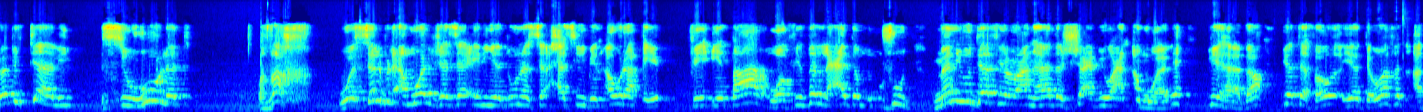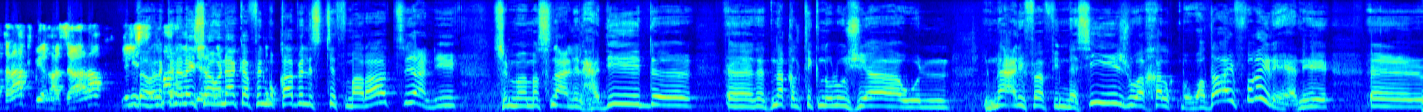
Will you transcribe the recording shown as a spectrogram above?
فبالتالي سهولة ضخ وسلب الأموال الجزائرية دون حسيب أو رقيب في إطار وفي ظل عدم وجود من يدافع عن هذا الشعب وعن أمواله لهذا يتوافد اتراك بغزارة للاستثمار لكن ليس هناك في المقابل استثمارات يعني مصنع للحديد آه، نقل تكنولوجيا والمعرفة في النسيج وخلق وظائف وغيرها يعني آه،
